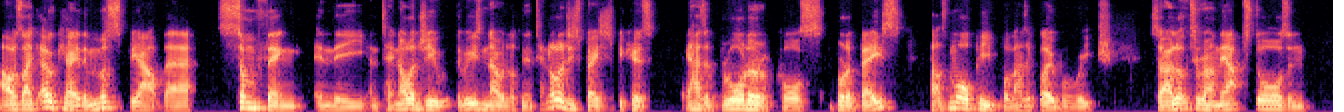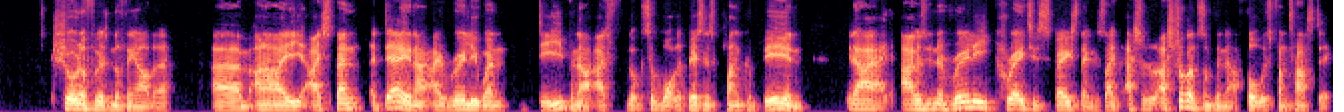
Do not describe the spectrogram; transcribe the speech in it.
I was like, okay, there must be out there something in the and technology. The reason I would look in the technology space is because it has a broader, of course, broader base, helps more people, and has a global reach. So I looked around the app stores, and sure enough, there was nothing out there. Um, and I I spent a day, and I, I really went deep, and I, I, looked at what the business plan could be, and you know, I, I was in a really creative space then because like I, I struggled on something that I thought was fantastic.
